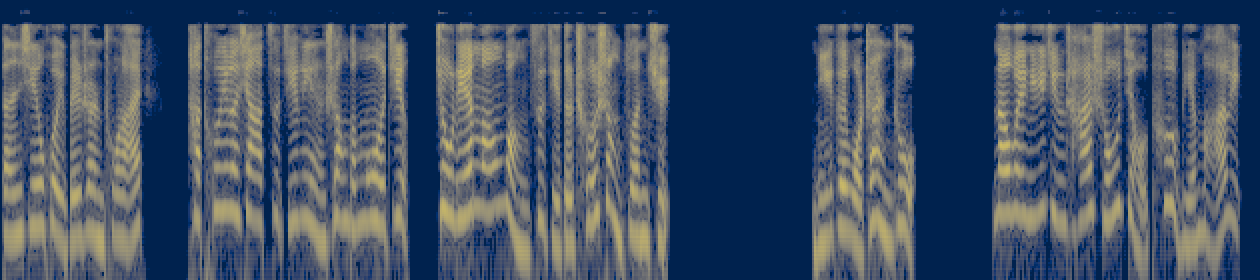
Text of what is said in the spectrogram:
担心会被认出来，他推了下自己脸上的墨镜，就连忙往自己的车上钻去。你给我站住！那位女警察手脚特别麻利，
